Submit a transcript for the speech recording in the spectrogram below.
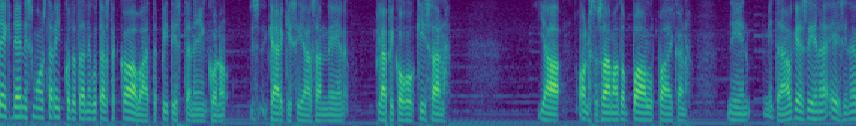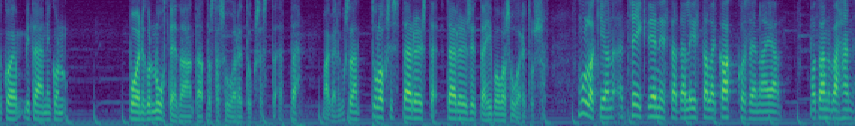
Jake Dennis muista rikko tätä niin kuin tällaista kaavaa, että piti sitä niin kuin kärkisijansa niin läpi koko kisan ja onnistui saamaan tuon pallupaikan niin mitä oikein siinä, ei siinä koe mitään niin kuin, voi niin kuin nuhteita antaa tuosta suorituksesta, että aika niin kuin tuloksissa täydellisyyttä hipova suoritus. Mullakin on Jake Dennis tätä listalla kakkosena ja otan vähän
